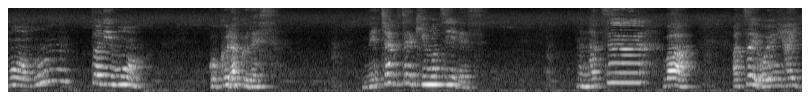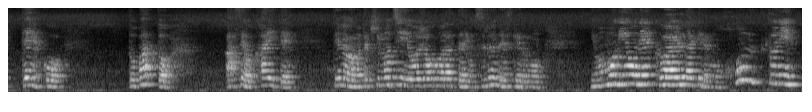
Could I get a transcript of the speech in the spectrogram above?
もう本当にもう極楽です。めちゃくちゃ気持ちいいです、夏は熱いお湯に入ってこうドバッと汗をかいてっていうのがまた気持ちいい養生法だったりもするんですけどもよもぎをね加えるだけでも本当に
